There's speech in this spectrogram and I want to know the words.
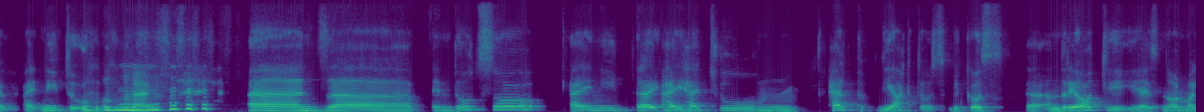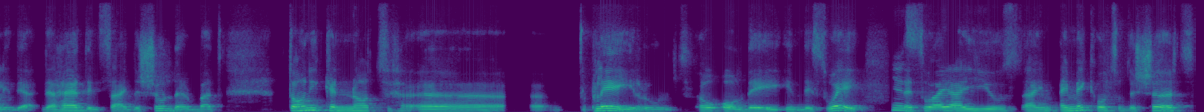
I, I need to mm. and uh, and also I need I, I had to um, help the actors because uh, Andreotti has normally the, the head inside the shoulder, but Toni cannot uh, uh, play rules all, all, day in this way. Yes. That's why I use, I, I make also the shirts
